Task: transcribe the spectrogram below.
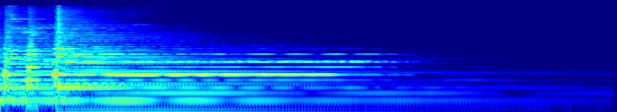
joy.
